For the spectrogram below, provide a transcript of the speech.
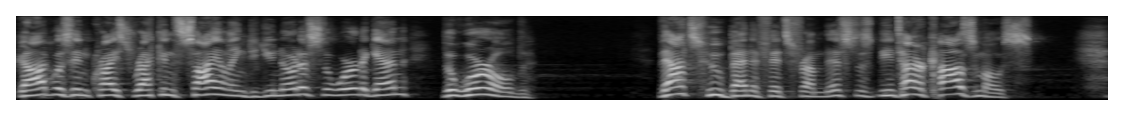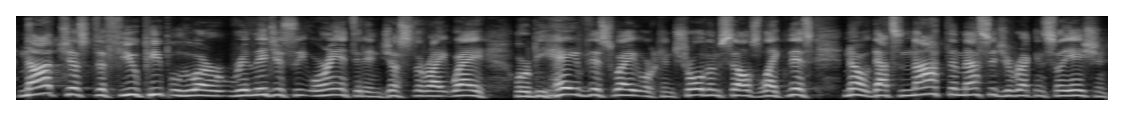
God was in Christ reconciling. Did you notice the word again? The world. That's who benefits from this, the entire cosmos. Not just the few people who are religiously oriented in just the right way or behave this way or control themselves like this. No, that's not the message of reconciliation,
